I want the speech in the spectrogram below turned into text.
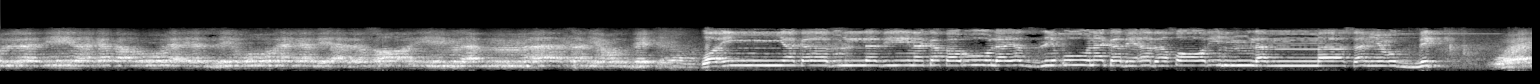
الذين كفروا ليزلقونك بأبصارهم لما سمعوا الذكر. وإن يكاد الذين كفروا ليزلقونك بأبصارهم لما سمعوا الذكر. وإن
